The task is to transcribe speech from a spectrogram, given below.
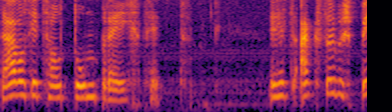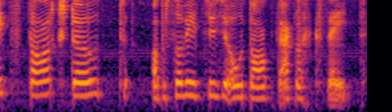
der, der es jetzt halt dumm bereicht hat. Es ist jetzt extra überspitzt dargestellt, aber so wird es uns ja auch tagtäglich gesagt.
